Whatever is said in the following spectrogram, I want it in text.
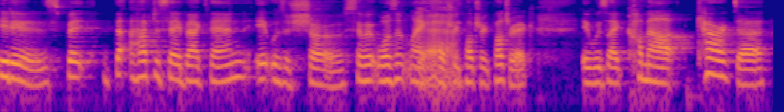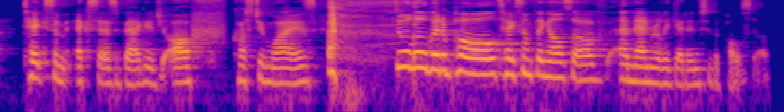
It is, but th- I have to say, back then it was a show, so it wasn't like Yeah. Patrick, Patrick, Patrick. It was like come out character, take some excess baggage off costume wise, do a little bit of pole, take something else off, and then really get into the pole stuff.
